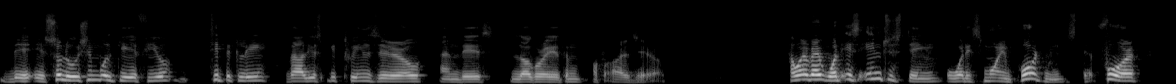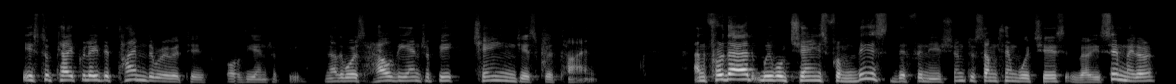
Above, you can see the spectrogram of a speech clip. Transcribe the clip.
the solution will give you typically values between zero and this logarithm of R0. However, what is interesting, what is more important, step four, is to calculate the time derivative of the entropy. In other words, how the entropy changes with time. And for that, we will change from this definition to something which is very similar,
